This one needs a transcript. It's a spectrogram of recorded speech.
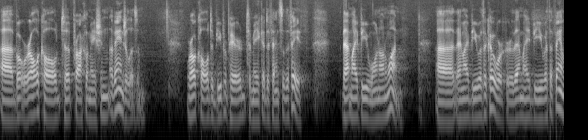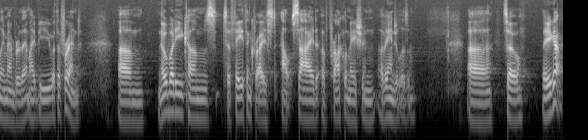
Uh, but we're all called to proclamation evangelism. We're all called to be prepared to make a defense of the faith. That might be one on one. That might be with a coworker. That might be with a family member. That might be with a friend. Um, nobody comes to faith in Christ outside of proclamation evangelism. Uh, so there you go.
